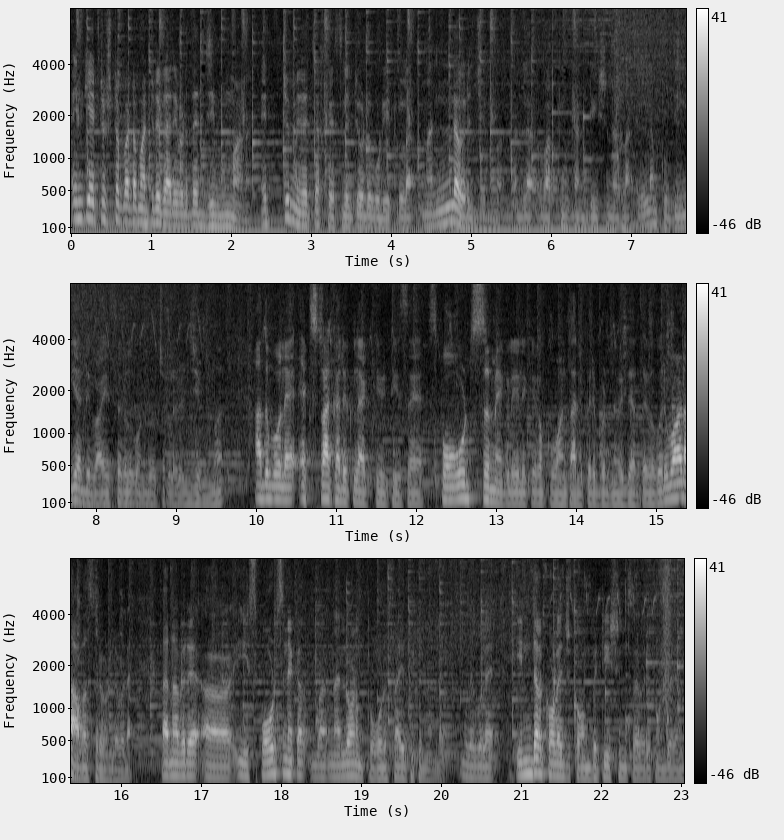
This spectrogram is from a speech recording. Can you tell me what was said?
എനിക്ക് ഏറ്റവും ഇഷ്ടപ്പെട്ട മറ്റൊരു കാര്യം ഇവിടുത്തെ ജിമ്മാണ് ഏറ്റവും മികച്ച ഫെസിലിറ്റിയോട് കൂടിയിട്ടുള്ള നല്ല ഒരു ജിമ്മ് നല്ല വർക്കിംഗ് കണ്ടീഷനുള്ള എല്ലാം പുതിയ ഡിവൈസുകൾ കൊണ്ടുവച്ചിട്ടുള്ള ഒരു ജിമ്മ് അതുപോലെ എക്സ്ട്രാ കരിക്കുലർ ആക്ടിവിറ്റീസ് സ്പോർട്സ് മേഖലയിലേക്കൊക്കെ പോകാൻ താല്പര്യപ്പെടുന്ന വിദ്യാർത്ഥികൾക്ക് ഒരുപാട് അവസരമുണ്ട് ഇവിടെ. കാരണം അവർ ഈ സ്പോർട്സിനെയൊക്കെ നല്ലോണം പ്രോത്സാഹിപ്പിക്കുന്നുണ്ട്. അതുപോലെ ഇന്റർ കോളേജ് കോമ്പറ്റീഷൻസ് അവർ കൊണ്ടുവരാൻ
